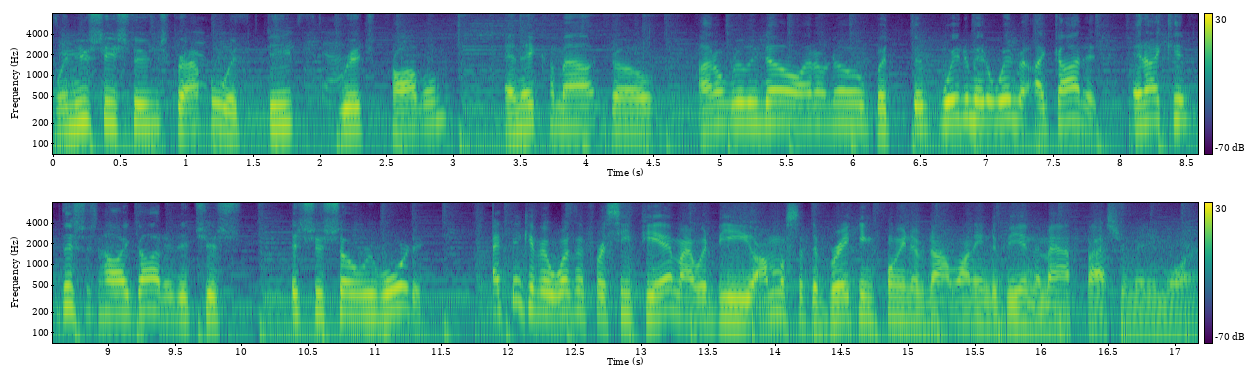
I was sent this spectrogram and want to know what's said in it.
When you see students grapple with deep, rich problems, and they come out and go, I don't really know, I don't know, but the, wait a minute, wait a minute, I got it. And I can, this is how I got it. It's just, it's just so rewarding. I think if it wasn't for CPM, I would be almost at the breaking point of not wanting to be in the math classroom anymore.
